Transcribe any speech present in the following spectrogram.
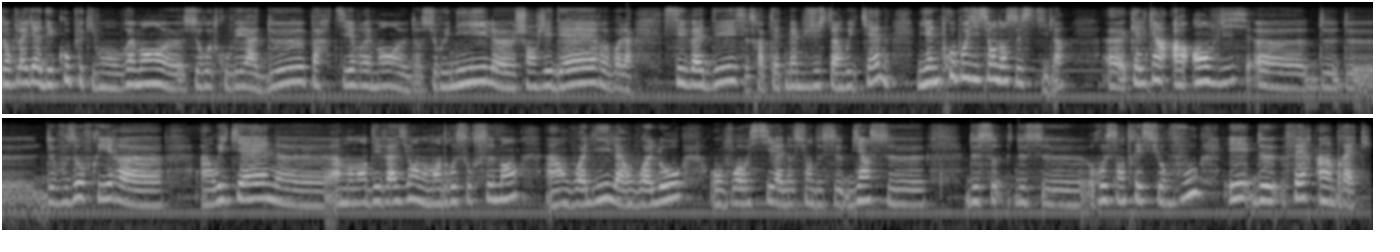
Donc là, il y a des couples qui vont vraiment se retrouver à deux, partir vraiment sur une île, changer d'air, voilà s'évader, ce sera peut-être même juste un week-end, mais il y a une proposition dans ce style. Hein. Euh, quelqu'un a envie euh, de, vous offrir euh, un week-end, un moment d'évasion, un moment de ressourcement. Hein. on voit l'île, on voit l'eau, on voit aussi la notion de se bien se, de se, recentrer sur vous et de faire un break,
